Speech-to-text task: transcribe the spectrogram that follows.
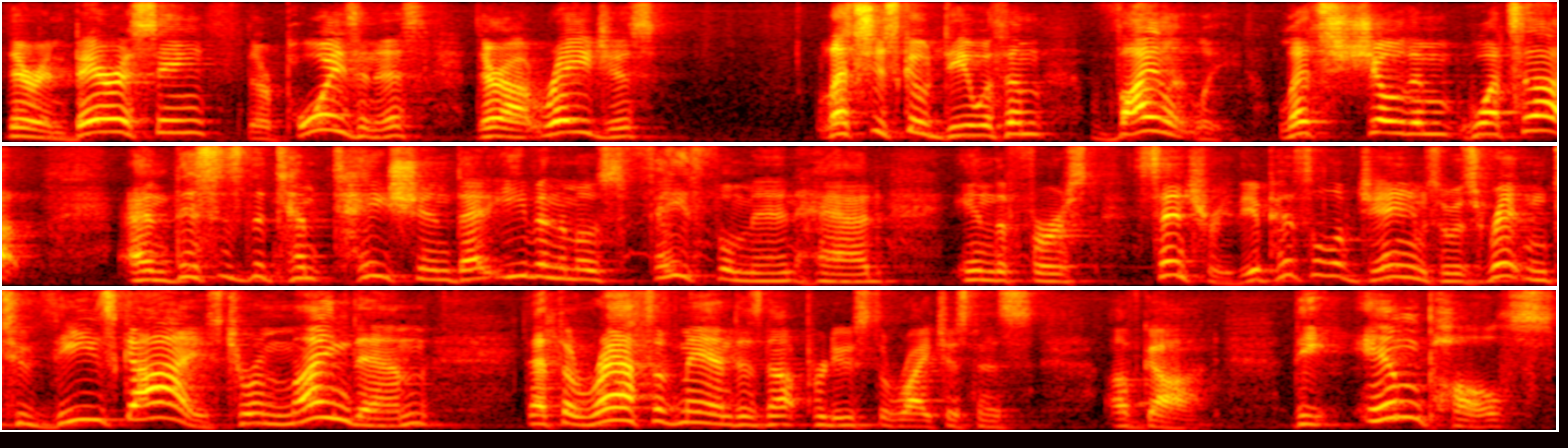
they're embarrassing, they're poisonous, they're outrageous. Let's just go deal with them violently. Let's show them what's up. And this is the temptation that even the most faithful men had in the first century. The Epistle of James was written to these guys to remind them that the wrath of man does not produce the righteousness of God. The impulse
